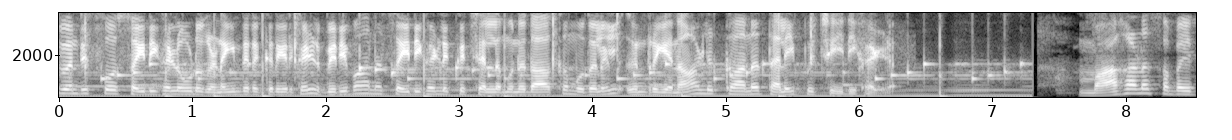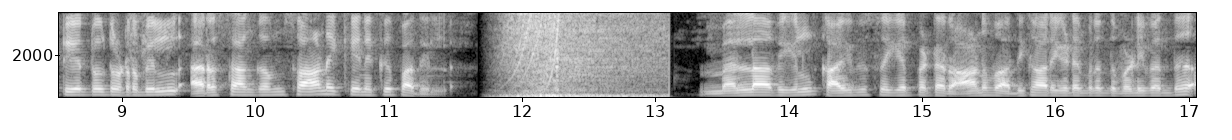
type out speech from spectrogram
டுவெண்டி போர் செய்திகளோடு இணைந்திருக்கிறீர்கள். விரிவான செய்திகளுக்கு செல்ல முன்னதாக முதலில் இன்றைய நாளுக்கான தலைப்புச் செய்திகள். மாகாண சபை தேர்தல் தொடர்பில் அரசாங்கம் சாணக்கியனுக்கு பதில். மெல்லாவியில் கைது செய்யப்பட்ட ராணுவ அதிகாரியிடமிருந்து வெளிவந்த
